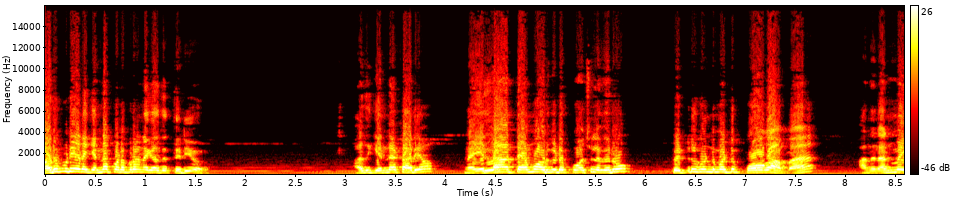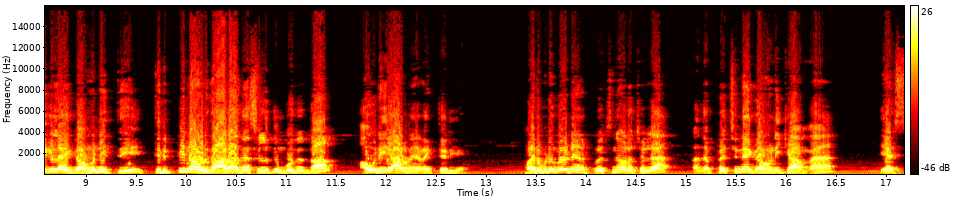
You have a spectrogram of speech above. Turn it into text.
மறுபடியும் எனக்கு என்ன பண்ண போறோம் எனக்கு அது தெரிய வரும். அதுக்கு என்ன காரியம்? நான் எல்லா டைமும் அவர்கிட்ட போச்சல வெறும் பெற்றுக்கொண்டு மட்டும் போகாம அந்த நன்மைகளை கவனித்து திருப்பி நான் அவருக்கு ஆராதனை செலுத்தும் போதுதான் அவரு யாருன்னு எனக்கு தெரியும். மறுபடியும் மறுபடியும் எனக்கு பிரச்சனை வர சொல்ல அந்த பிரச்சனையை கவனிக்காம எஸ்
